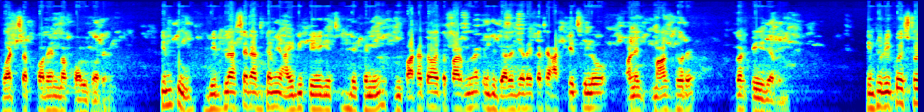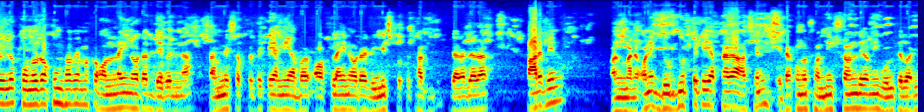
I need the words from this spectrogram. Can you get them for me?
হোয়াটসঅ্যাপ করেন বা কল করেন। কিন্তু বিপ্লাসের আজকে আমি আইডি পেয়ে গেছি, দেখে নিন। আমি পাঠাতে হয়তো পারব না, কিন্তু যাদের যাদের কাছে আটকে ছিল অনেক মাস ধরে, এবার পেয়ে যাবেন। কিন্তু রিকোয়েস্ট রইল কোনো রকমভাবে আমাকে অনলাইন অর্ডার দেবেন না। সামনের সপ্তাহ থেকে আমি আবার অফলাইন অর্ডার রিলিজ করতে থাকব। যারা যারা পারবেন মানে অনেক দূর দূর থেকেই আপনারা আসেন এটা কোনো সন- নিঃসন্দেহে আমি বলতে পারি।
